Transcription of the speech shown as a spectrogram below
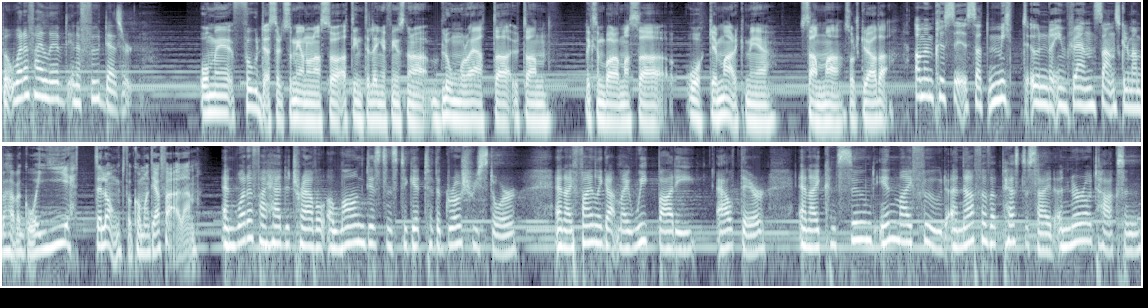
But what if I lived in a food desert? Och med food desert så menar hon alltså att det inte längre finns några blommor att äta utan liksom bara massa åkermark med samma sorts gröda. Ja men precis, så att mitt under influensan skulle man behöva gå jättelångt för att komma till affären. And what if I had to travel a long distance to get to the grocery store and I finally got my weak body out there and I consumed in my food enough of a pesticide, a neurotoxin,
